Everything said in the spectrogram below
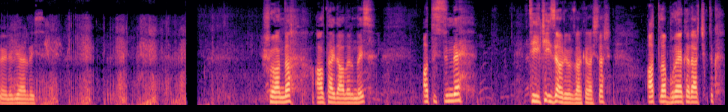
Böyle bir yerdeyiz. Şu anda Altay Dağları'ndayız. At üstünde tilki izi arıyoruz arkadaşlar. Atla buraya kadar çıktık.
